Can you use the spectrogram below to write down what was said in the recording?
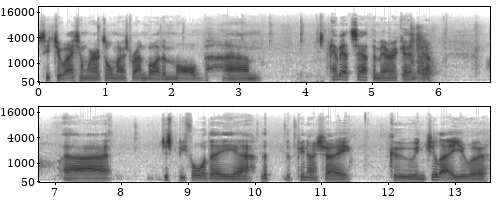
situation where it's almost run by the mob. Um, how about South America now? Uh, just before the, uh, the the Pinochet coup in Chile, you were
